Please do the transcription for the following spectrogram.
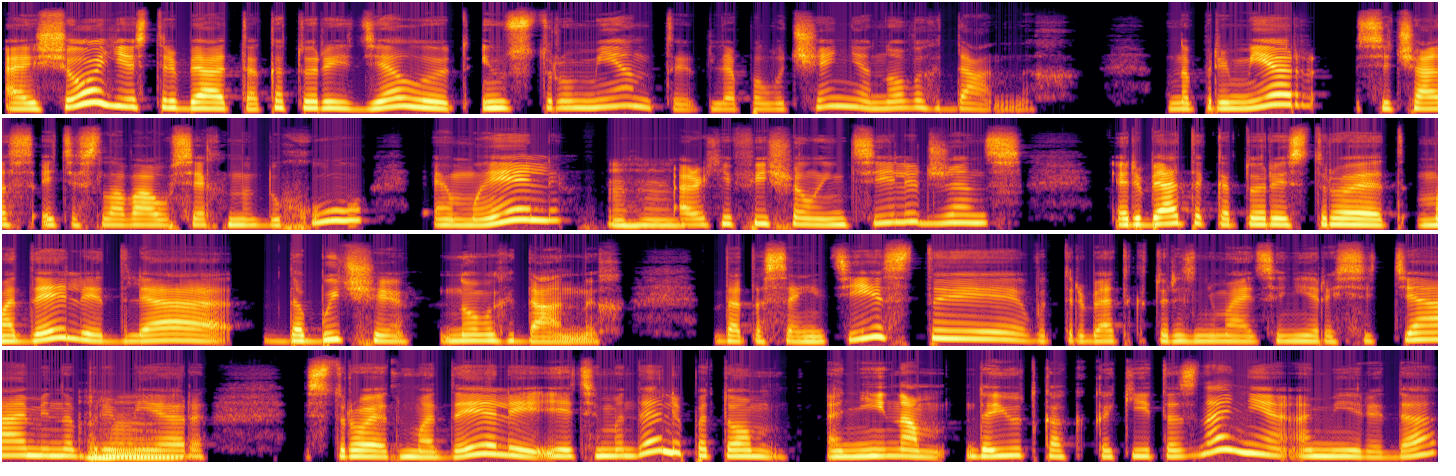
А еще есть ребята, которые делают инструменты для получения новых данных. Например, сейчас эти слова у всех на духу. ML, Мгм. Artificial Intelligence, ребята, которые строят модели для добычи новых данных. Дата-сайентисты, вот ребята, которые занимаются нейросетями, например, строят модели, и эти модели потом, они нам дают как какие-то знания о мире, да,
